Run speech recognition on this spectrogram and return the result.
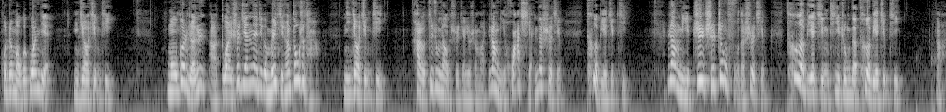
或者某个观点，你就要警惕；某个人啊，短时间内这个媒体上都是他，你就要警惕；还有最重要的事情就是什么？让你花钱的事情特别警惕，让你支持政府的事情特别警惕中的特别警惕。啊，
